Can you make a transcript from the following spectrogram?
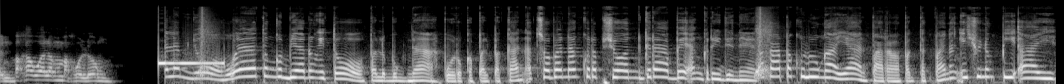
And baka walang makulong. Alam nyo, wala na tong gobyernong ito. Palubog na, puro kapalpakan at sobra na ang korupsyon. Grabe ang greediness. Nakapakulo nga yan para mapagtakpan ang issue ng PI.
